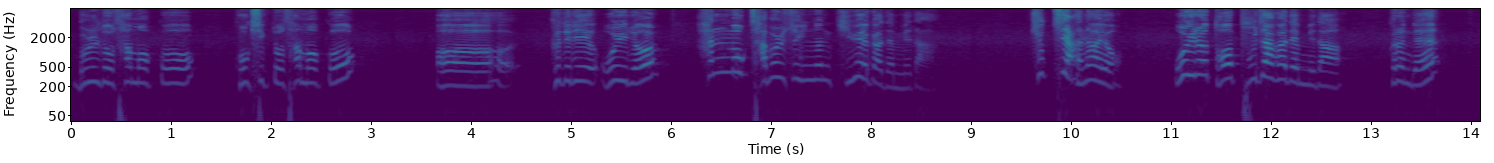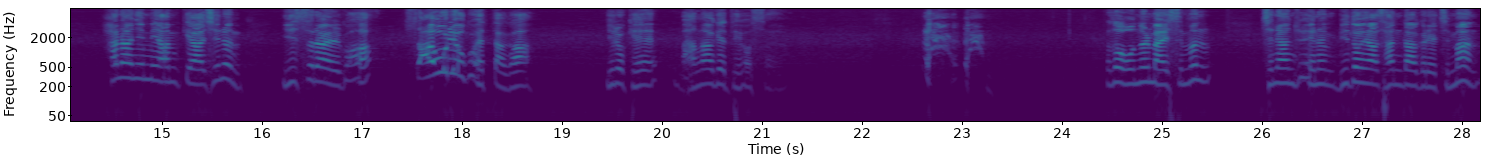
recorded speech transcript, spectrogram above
물도 사 먹고 곡식도 사 먹고 어, 그들이 오히려 한몫 잡을 수 있는 기회가 됩니다. 죽지 않아요. 오히려 더 부자가 됩니다. 그런데 하나님이 함께 하시는 이스라엘과 싸우려고 했다가 이렇게 망하게 되었어요. 그래서 오늘 말씀은 지난주에는 믿어야 산다 그랬지만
